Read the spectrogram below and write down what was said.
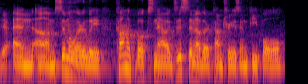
Yeah. And um, similarly, comic books now exist in other countries, and people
